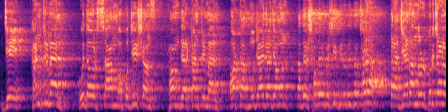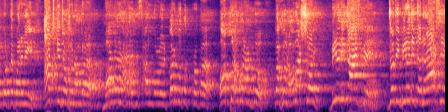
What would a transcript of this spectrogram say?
যে countryman without some oppositions from there countryman অর্থাৎ মুজাহিদরা যেমন তাদের স্বদেশবাসীর বিরোধিতা ছাড়া তারা জেহাদ আন্দোলন পরিচালনা করতে পারেনি, আজকে যখন আমরা ময়দানে হালেদিস আন্দোলনের কর্মতৎপরতা অব্যাহত রাখব, তখন অবশ্যই বিরোধিতা আসবে। যদি বিরোধিতা না আসে,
